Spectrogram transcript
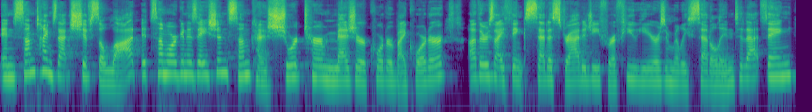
And sometimes that shifts a lot at some organizations, some kind of short term measure quarter by quarter. Others, I think, set a strategy for a few years and really settle into that thing.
